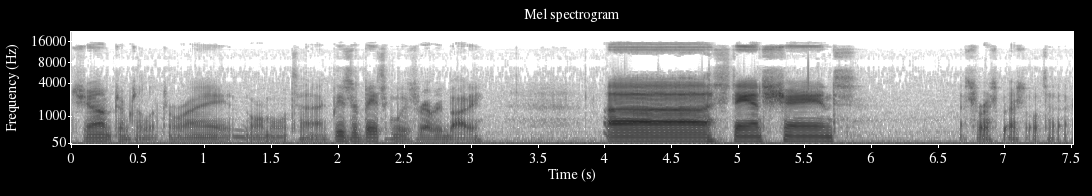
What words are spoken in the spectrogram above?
Jump, jump to left and right, normal attack. These are basic moves for everybody. Uh, stance chains. That's for a special attack.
